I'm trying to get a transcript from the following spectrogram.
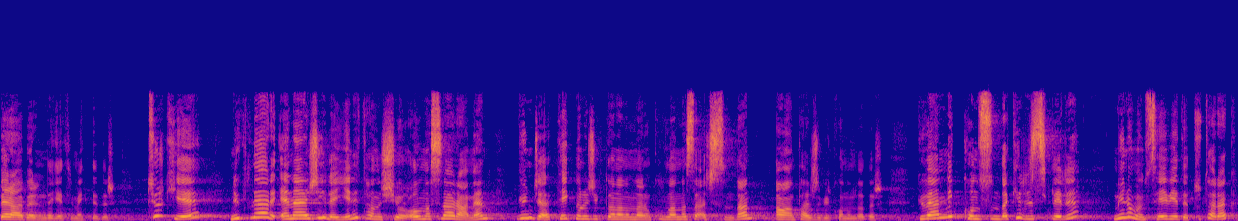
beraberinde getirmektedir. Türkiye nükleer enerjiyle yeni tanışıyor olmasına rağmen güncel teknolojik donanımların kullanması açısından avantajlı bir konumdadır. Güvenlik konusundaki riskleri minimum seviyede tutarak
